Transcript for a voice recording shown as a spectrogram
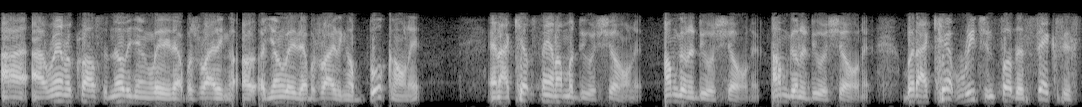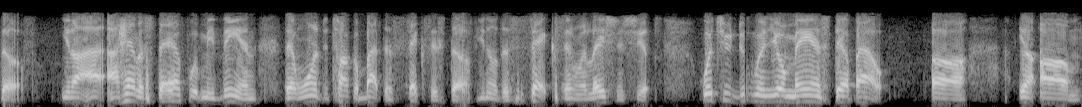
I, I ran across another young lady that was writing a, a young lady that was writing a book on it, and I kept saying I'm gonna do a show on it. I'm gonna do a show on it. I'm gonna do a show on it. But I kept reaching for the sexy stuff. You know, I, I had a staff with me then that wanted to talk about the sexy stuff. You know, the sex and relationships. What you do when your man step out. Uh, you know, um,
